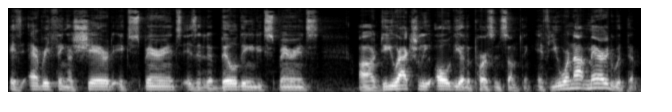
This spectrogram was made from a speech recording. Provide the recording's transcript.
is everything a shared experience? Is it a building experience? Uh, do you actually owe the other person something? If you are not married with them,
